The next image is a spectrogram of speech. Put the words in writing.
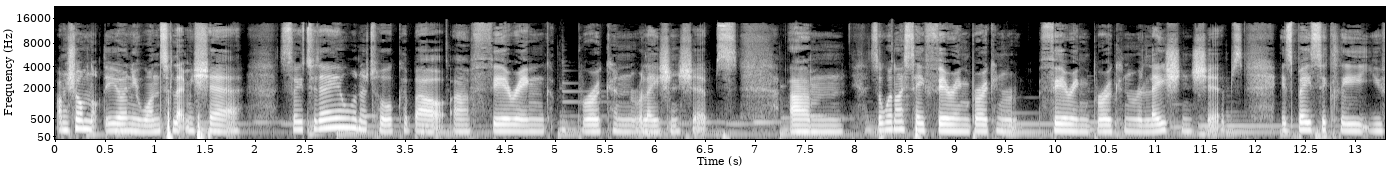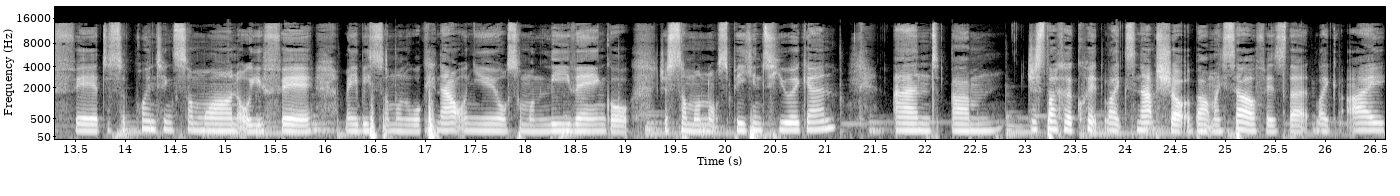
I'm sure I'm not the only one, so let me share. So, today I want to talk about uh, fearing broken relationships. Um, so, when I say fearing broken, fearing broken relationships, it's basically you fear disappointing someone, or you fear maybe someone walking out on you, or someone leaving, or just someone not speaking to you again. And um, just like a quick like snapshot about myself is that like I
